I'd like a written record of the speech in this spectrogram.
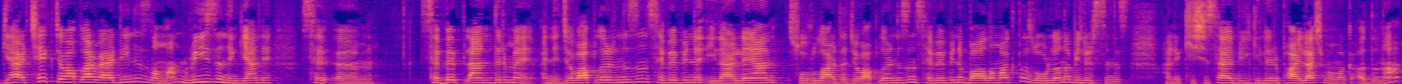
gerçek cevaplar verdiğiniz zaman reasoning yani se, sebeplendirme hani cevaplarınızın sebebini ilerleyen sorularda cevaplarınızın sebebini bağlamakta zorlanabilirsiniz. Hani kişisel bilgileri paylaşmamak adına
